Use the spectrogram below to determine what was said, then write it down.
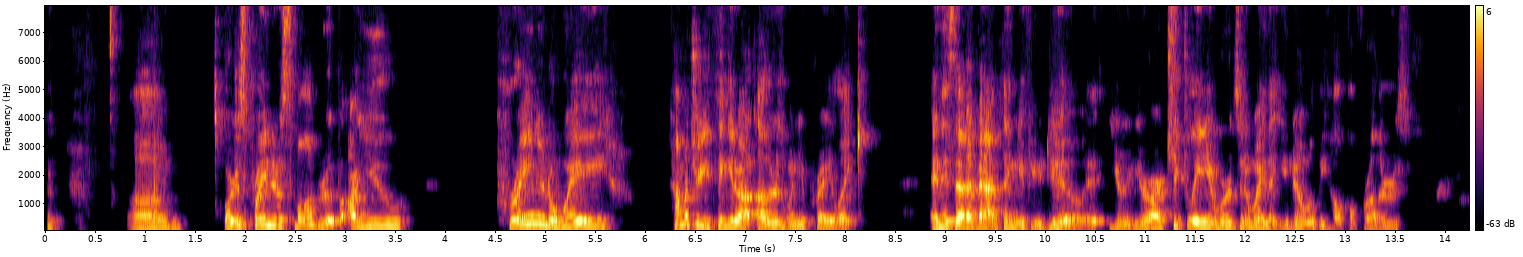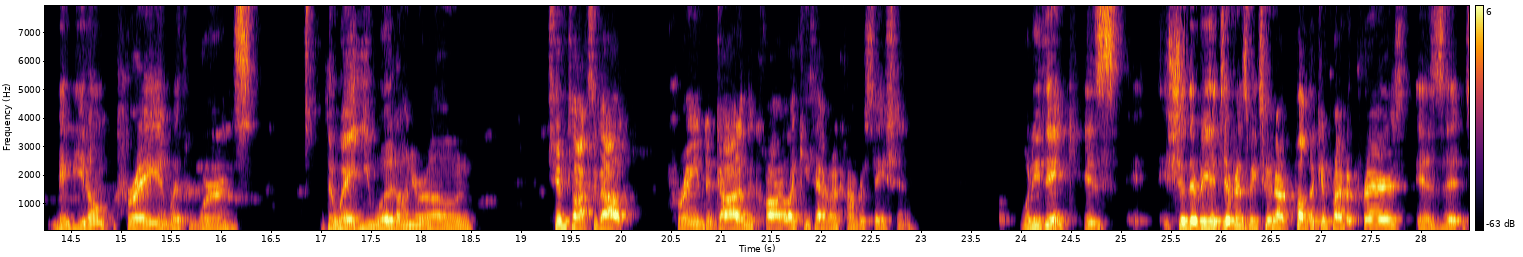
um, or just praying in a small group. Are you praying in a way? How much are you thinking about others when you pray? Like, and is that a bad thing if you do? It- You're, you're articulating your words in a way that you know will be helpful for others. Maybe you don't pray with words the way you would on your own. Tim talks about praying to God in the car like he's having a conversation. What do you think? Is should there be a difference between our public and private prayers? Is it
